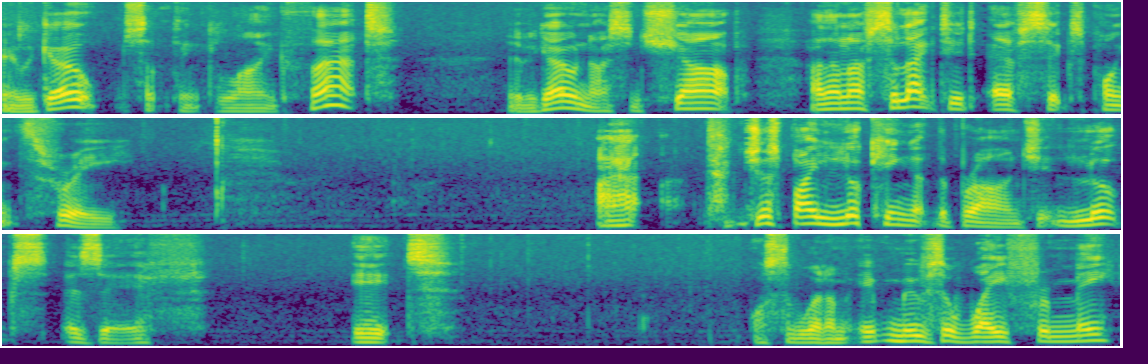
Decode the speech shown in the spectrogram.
There we go, something like that. There we go, nice and sharp. And then I've selected f6.3. I, just by looking at the branch, it looks as if it, what's the word, it moves away from me.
